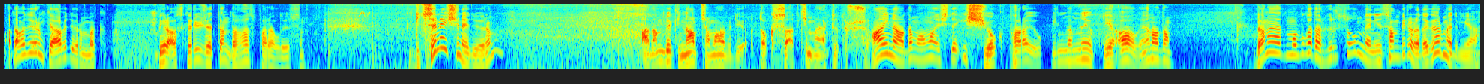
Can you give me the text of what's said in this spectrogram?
Adama diyorum ki abi diyorum bak bir asgari ücretten daha az para alıyorsun. Gitsene işine diyorum. Adam diyor ki ne yapacağım abi diyor. 9 saat kim ayakta durur. Aynı adam ama işte iş yok, para yok, bilmem ne yok diye ağlayan adam. Ben hayatıma bu kadar hırsı olmayan insan bir arada görmedim ya.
